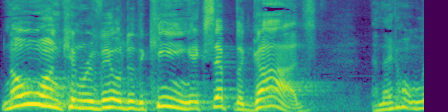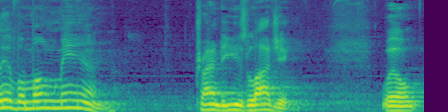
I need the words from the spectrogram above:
No one can reveal to the king except the gods, and they don't live among men. Trying to use logic. Well,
